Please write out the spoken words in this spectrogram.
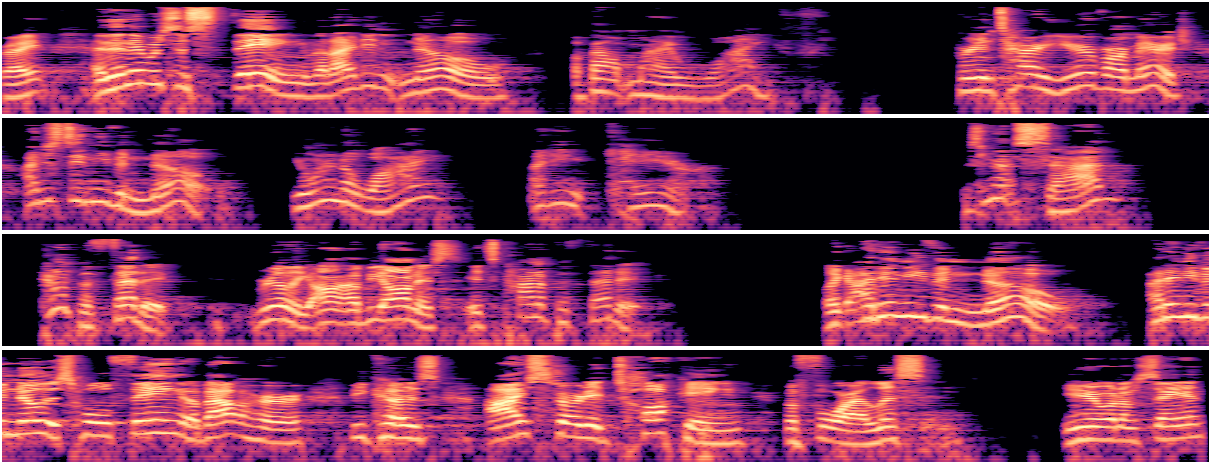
right? And then there was this thing that I didn't know about my wife. For an entire year of our marriage, I just didn't even know. You want to know why? I didn't care. Isn't that sad? Kind of pathetic. Really, I'll be honest, it's kind of pathetic. Like, I didn't even know. I didn't even know this whole thing about her because I started talking before I listened. You hear what I'm saying?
